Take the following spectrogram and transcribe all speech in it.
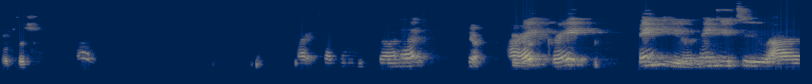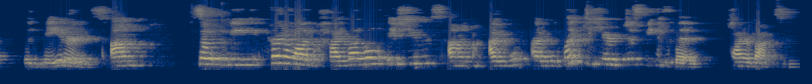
What's this? All right, so I can go ahead? Yeah. All right, great. Thank you. Thank you to uh, the debaters. Um, so we heard a lot of high-level issues. Um, I, w- I would like to hear, just because of the chatterboxes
